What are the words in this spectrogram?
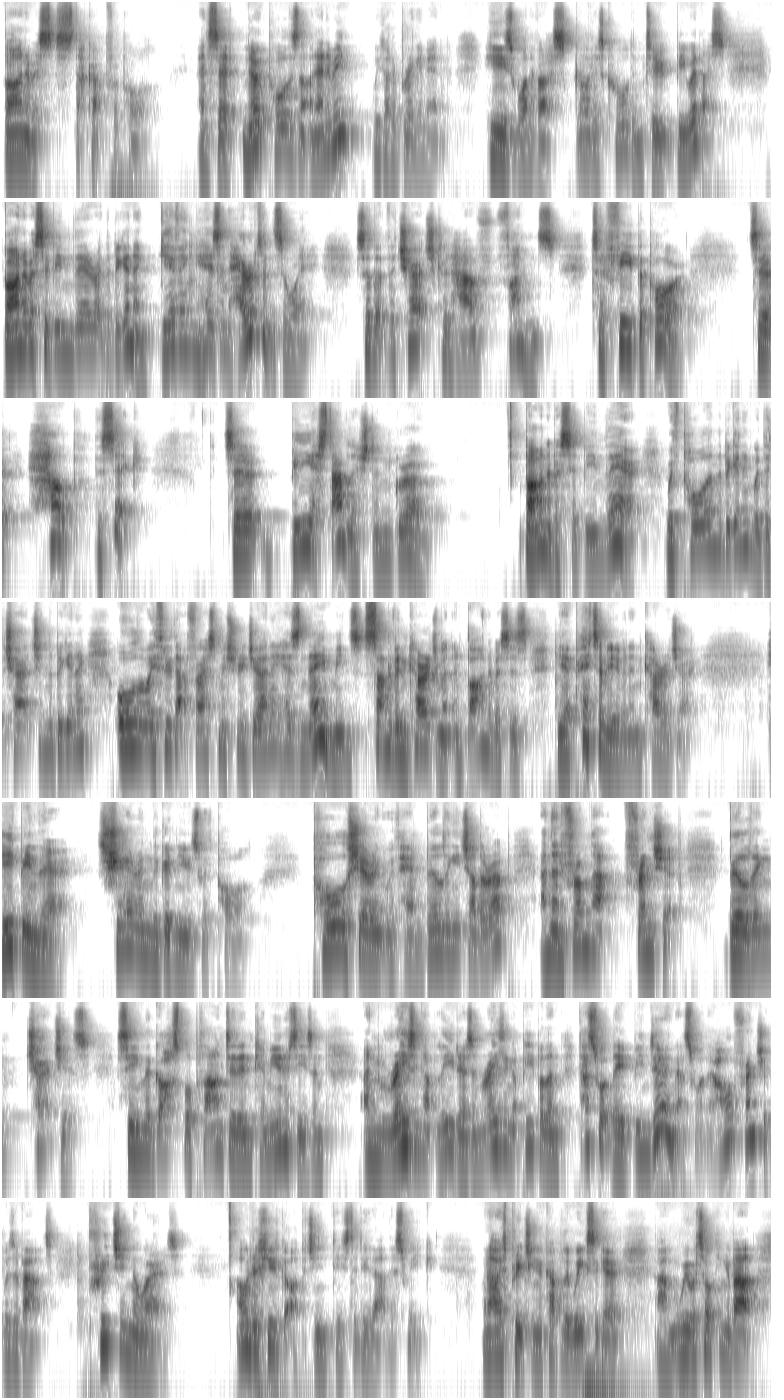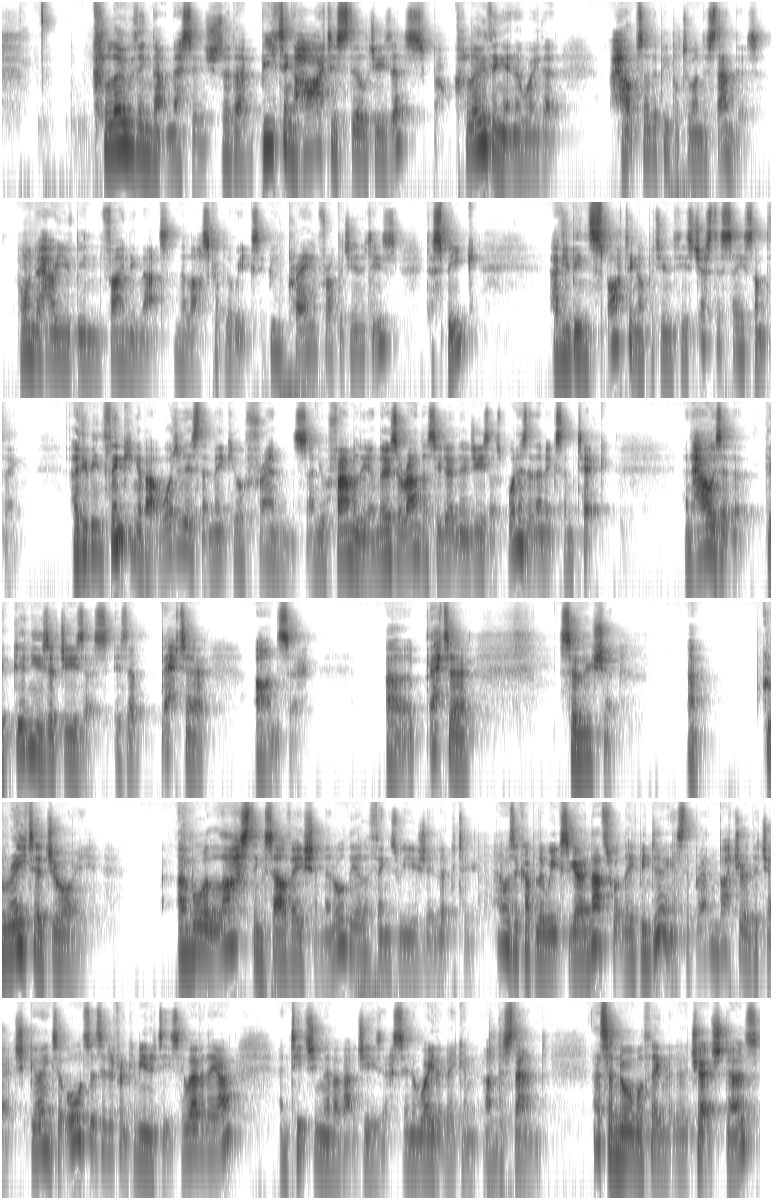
Barnabas stuck up for Paul and said, No, Paul is not an enemy. We've got to bring him in. He's one of us. God has called him to be with us. Barnabas had been there at the beginning, giving his inheritance away so that the church could have funds to feed the poor, to help the sick, to be established and grow. Barnabas had been there with Paul in the beginning, with the church in the beginning, all the way through that first missionary journey. His name means son of encouragement, and Barnabas is the epitome of an encourager. He'd been there, sharing the good news with Paul, Paul sharing it with him, building each other up, and then from that friendship, building churches, seeing the gospel planted in communities and, and raising up leaders and raising up people. And that's what they've been doing. That's what their whole friendship was about preaching the word. I wonder if you've got opportunities to do that this week. When I was preaching a couple of weeks ago, um, we were talking about clothing that message so that beating heart is still Jesus, but clothing it in a way that helps other people to understand it. I wonder how you've been finding that in the last couple of weeks. Have you been praying for opportunities to speak? Have you been spotting opportunities just to say something? Have you been thinking about what it is that make your friends and your family and those around us who don't know Jesus? What is it that makes them tick? And how is it that the good news of Jesus is a better answer, a better solution, a greater joy, a more lasting salvation than all the other things we usually look to? That was a couple of weeks ago, and that's what they've been doing. It's the bread and butter of the church, going to all sorts of different communities, whoever they are, and teaching them about Jesus in a way that they can understand. That's a normal thing that the church does,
